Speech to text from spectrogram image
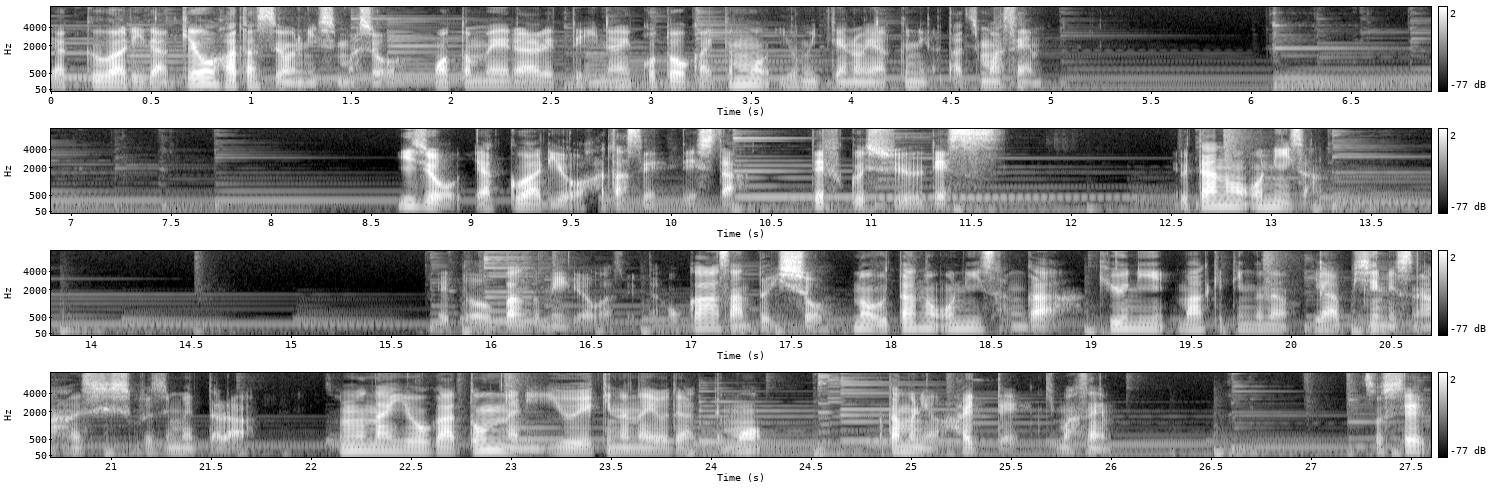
役割だけを果たすようにしましょう。求められていないことを書いても読み手の役には立ちません。以上、役割を果たせでした。で、復習です。歌のお兄さん。えっと、番組で忘れた。お母さんと一緒の歌のお兄さんが急にマーケティングのやビジネスの話し始めたら、その内容がどんなに有益な内容であっても頭には入ってきません。そして、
